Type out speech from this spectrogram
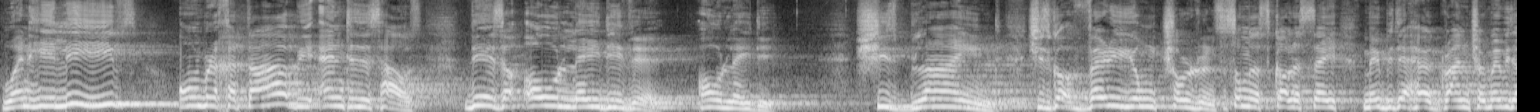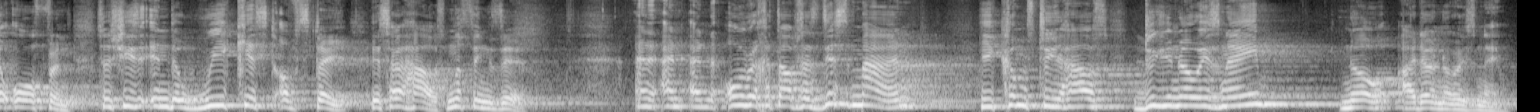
When he leaves, Umar bin Khattab, he enters his house. There's an old lady there, old lady. She's blind. She's got very young children. So some of the scholars say maybe they're her grandchildren, maybe they're orphans. So she's in the weakest of state. It's her house, nothing's there. And, and, and Umar Khattab says, this man, he comes to your house, do you know his name? No, I don't know his name.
